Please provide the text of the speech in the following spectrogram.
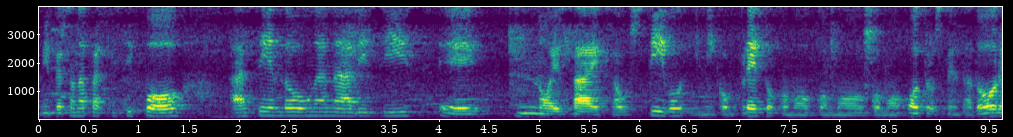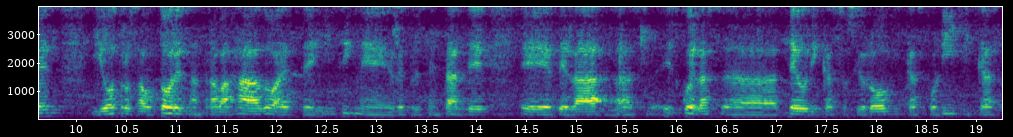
mi persona participó haciendo un análisis eh, no está exhaustivo y ni completo como, como, otros pensadores y otros autores han trabajado a este insigne representante eh, de las escuelas ah, teóricas, sociológicas, políticas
